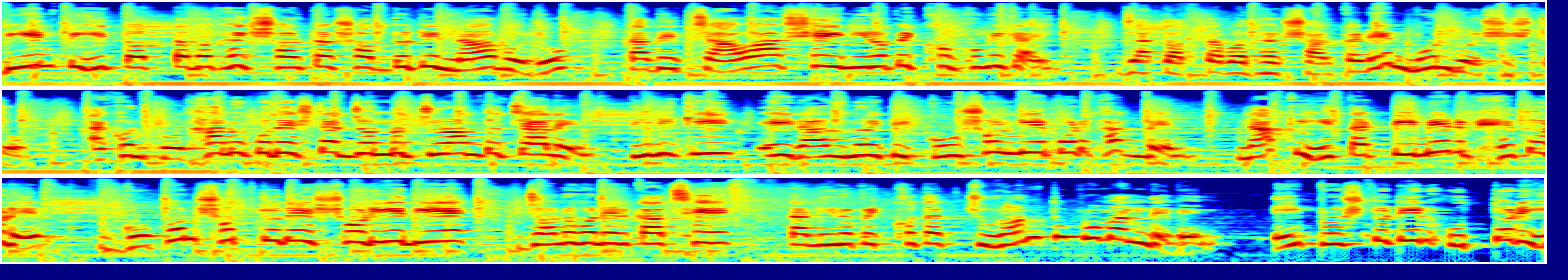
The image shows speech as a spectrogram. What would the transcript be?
বিএনপি তত্ত্বাবধায়ক সরকার শব্দটি না বলুক, তাদের চাওয়া সেই নিরপেক্ষ ভূমিকাই, যা তত্ত্বাবধায়ক সরকারের মূল বৈশিষ্ট্য। এখন প্রধান উপদেষ্টার জন্য চূড়ান্ত চ্যালেঞ্জ, তিনি কি এই রাজনৈতিক কৌশল নিয়ে পড়ে থাকবেন, নাকি তার টিমের ভেতরের গোপন শত্রুদের সরিয়ে দিয়ে জনগণের কাছে তার নিরপেক্ষতার চূড়ান্ত প্রমাণ দেবেন? এই প্রশ্নটির উত্তরই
